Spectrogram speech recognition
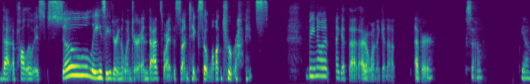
that Apollo is so lazy during the winter, and that's why the sun takes so long to rise. But you know what? I get that. I don't want to get up ever. So, yeah.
